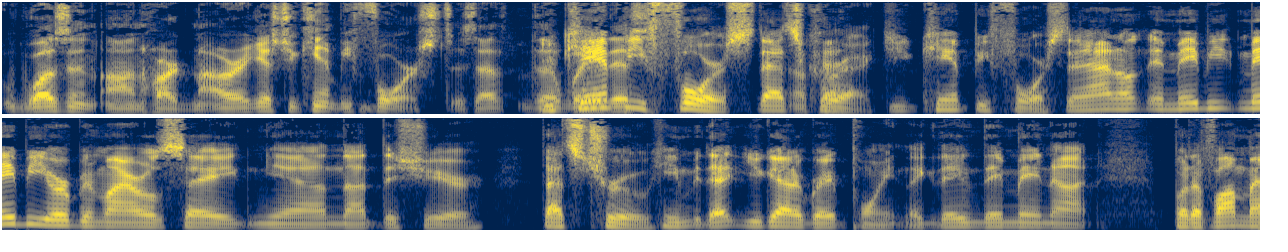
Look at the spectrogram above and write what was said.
wasn't on hard. Knocks, Or I guess you can't be forced. Is that the way? You way can't be forced. That's Okay. correct. You can't be forced. And I don't. And maybe maybe Urban Meyer will say, "Yeah, not this year." That's true. He that you got a great point. Like they they may not. But if I'm a,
